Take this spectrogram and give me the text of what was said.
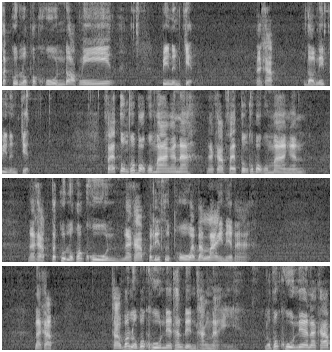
ตะกุดหลวงพ่อคูณดอกนี้ ปีหนึ่งเจ็ดนะครับ ดอกนี้ปีหนึ่งเจ็ดสายตรงเขาบอกผมมางั้นนะนะครับ สายตรงเขาบอกผมมางั้นนะครับ ตะกุดหลวงพ่อคูณนะครับ ปริสุทธโธวัดบ้านไร่เนี่ยนะฮะนะครับ ถามว่าหลวงพ่อคูณเนี่ยท่านเด่นทางไหน หลวงพ่อคูณเนี่ยนะครับ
